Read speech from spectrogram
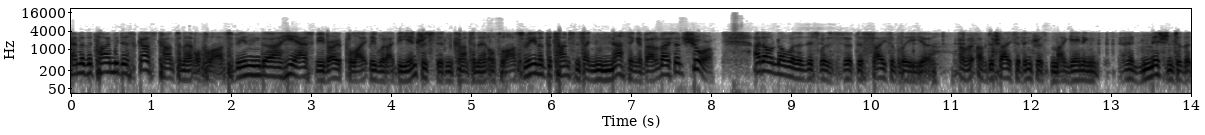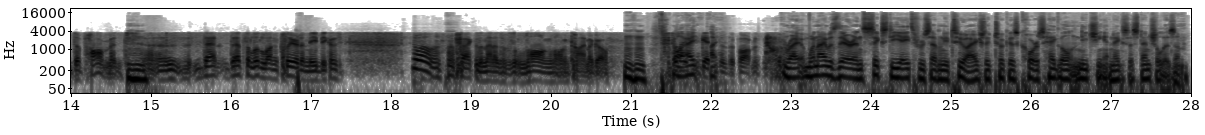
And at the time, we discussed continental philosophy, and uh, he asked me very politely, would I be interested in continental philosophy? And at the time, since I knew nothing about it, I said, sure. I don't know whether this was uh, decisively uh, of, of, decisive interest in my gaining admission to the department. Mm-hmm. Uh, that that's a little unclear to me because well, the fact of the matter is, it was a long, long time ago. Mm-hmm. Well, I, I get I, to the department. right. When I was there in '68 through '72, I actually took his course Hegel, Nietzsche, and Existentialism.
